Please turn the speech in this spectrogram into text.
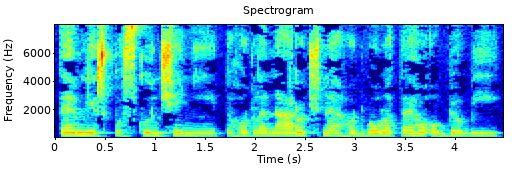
téměř po skončení tohodle náročného dvouletého období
